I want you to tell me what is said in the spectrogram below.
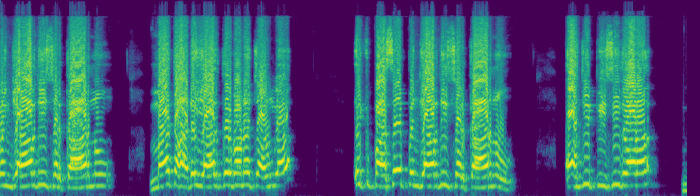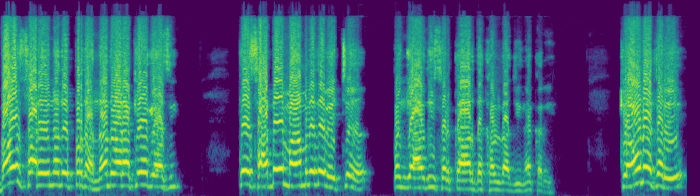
ਪੰਜਾਬ ਦੀ ਸਰਕਾਰ ਨੂੰ ਮੈਂ ਤੁਹਾਡੇ ਯਾਦ ਕਰਵਾਉਣਾ ਚਾਹੂੰਗਾ ਇੱਕ ਪਾਸੇ ਪੰਜਾਬ ਦੀ ਸਰਕਾਰ ਨੂੰ ਐਸਜੀਪੀਸੀ ਦੁਆਰਾ ਬਹੁਤ ਸਾਰੇ ਇਹਨਾਂ ਦੇ ਪ੍ਰਧਾਨਾਂ ਦੁਆਰਾ ਕਿਹਾ ਗਿਆ ਸੀ ਕਿ ਸਾਡੇ ਮਾਮਲੇ ਦੇ ਵਿੱਚ ਪੰਜਾਬ ਦੀ ਸਰਕਾਰ ਦਖਲਅੰਦਾਜ਼ੀ ਨਾ ਕਰੇ। ਕਿਉਂ ਨਾ ਕਰੇ?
